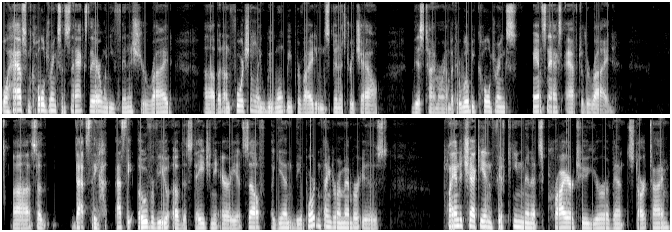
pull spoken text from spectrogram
We'll have some cold drinks and snacks there when you finish your ride, uh, but unfortunately, we won't be providing Spinistry Chow this time around, but there will be cold drinks and snacks after the ride. Uh, so that's the that's the overview of the staging area itself. Again, the important thing to remember is Plan to check in 15 minutes prior to your event start time.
